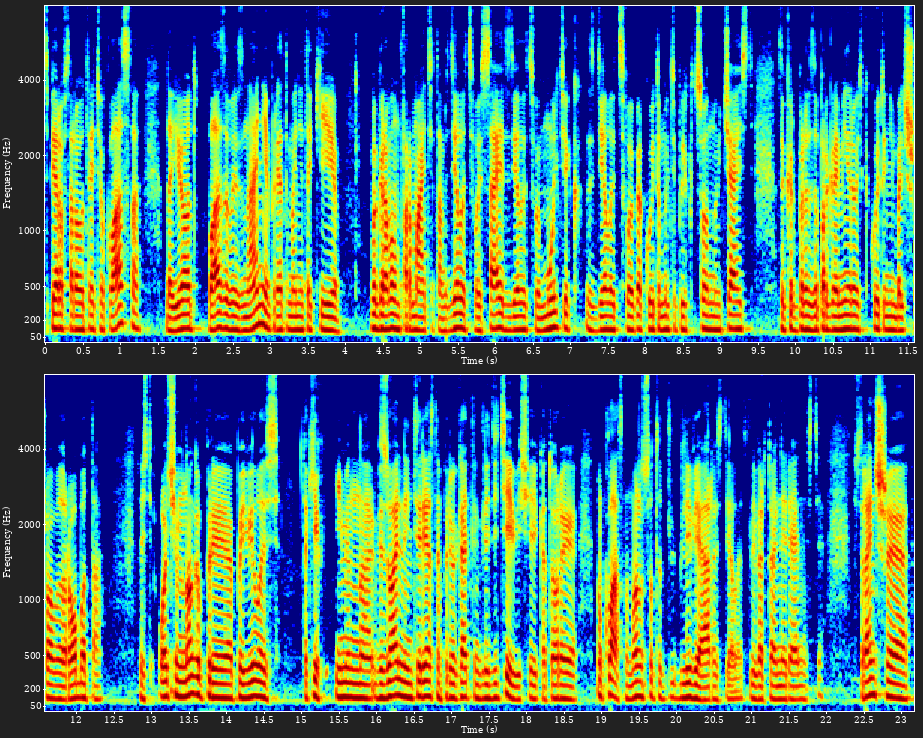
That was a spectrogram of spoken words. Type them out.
с первого, второго, третьего класса дают базовые знания, при этом они такие в игровом формате, там, сделать свой сайт, сделать свой мультик, сделать свою какую-то мультипликационную часть, запрограммировать какого-то небольшого робота. То есть очень много при, появилось таких именно визуально интересных, привлекательных для детей вещей, которые, ну, классно, можно что-то для VR сделать, для виртуальной реальности. То есть раньше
